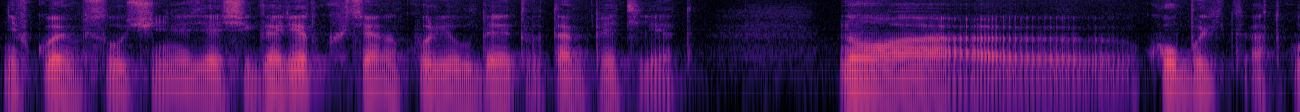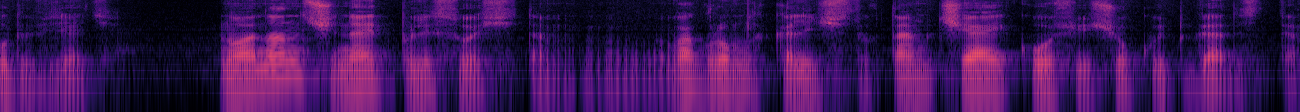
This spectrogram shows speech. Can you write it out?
ни в коем случае нельзя сигаретку, хотя она курила до этого там пять лет. Ну а э, кобальт откуда взять? Но она начинает пылесосить там, в огромных количествах. Там чай, кофе, еще какую-то гадость. Там.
